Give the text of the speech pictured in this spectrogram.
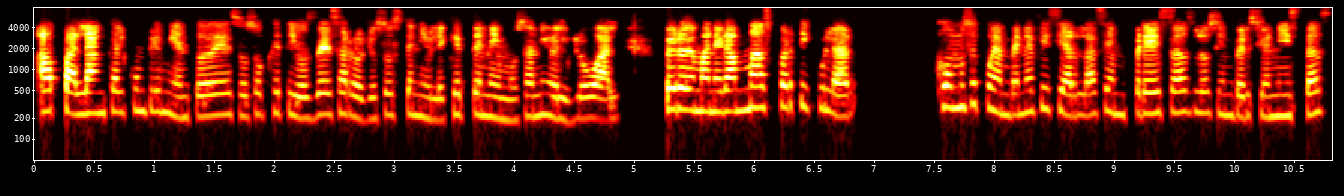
apalanca el cumplimiento de esos objetivos de desarrollo sostenible que tenemos a nivel global, pero de manera más particular, cómo se pueden beneficiar las empresas, los inversionistas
